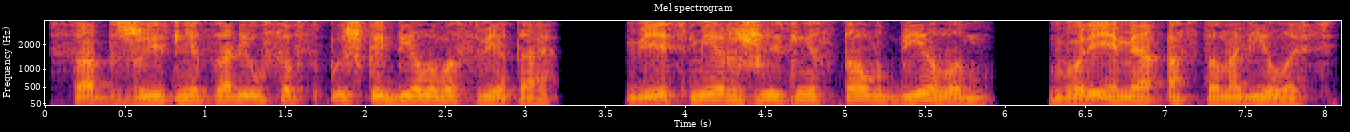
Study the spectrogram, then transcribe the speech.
Сад жизни залился вспышкой белого света. Весь мир жизни стал белым. Время остановилось.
